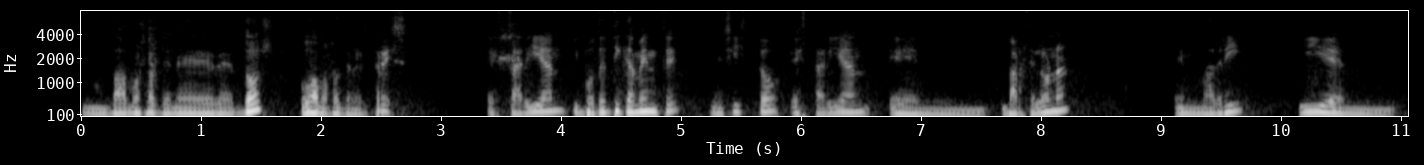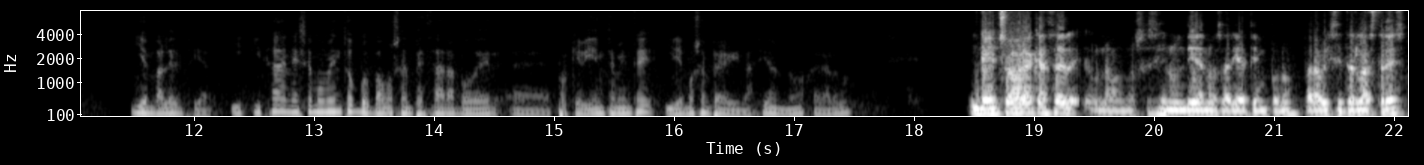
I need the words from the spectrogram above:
vamos a tener dos o vamos a tener tres. Estarían, hipotéticamente, insisto, estarían en Barcelona, en Madrid y en, y en Valencia. Y quizá en ese momento pues vamos a empezar a poder, eh, porque evidentemente iremos en peregrinación, ¿no, Gerardo? De hecho, habrá que hacer, no, no sé si en un día nos daría tiempo, ¿no? Para visitar las tres,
